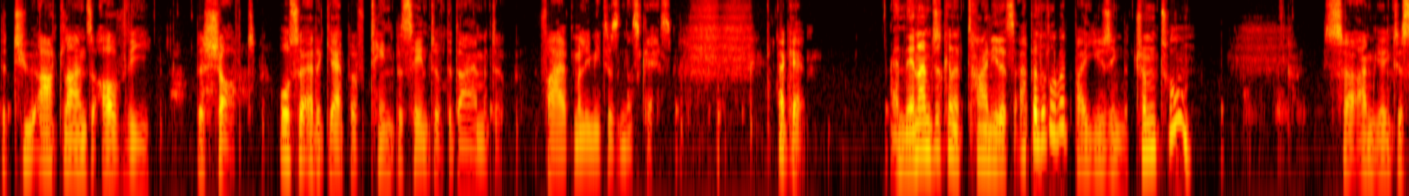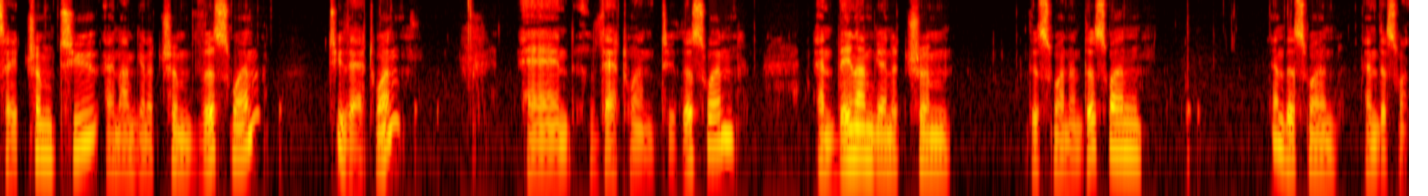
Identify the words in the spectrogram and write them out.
the two outlines of the, the shaft, also at a gap of 10% of the diameter. 5 millimeters in this case. Okay, and then I'm just going to tidy this up a little bit by using the trim tool. So I'm going to say trim to, and I'm going to trim this one to that one, and that one to this one, and then I'm going to trim this one and this one, and this one, and this one.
